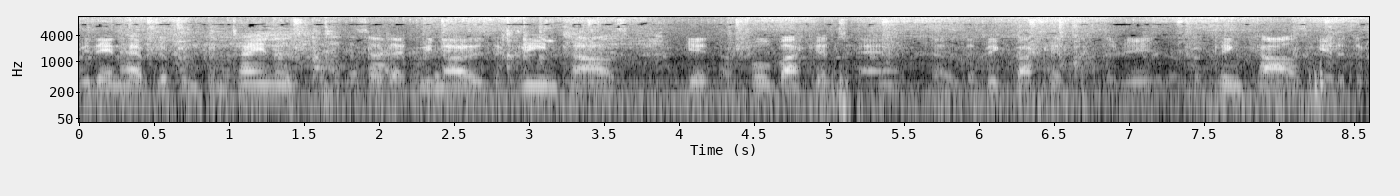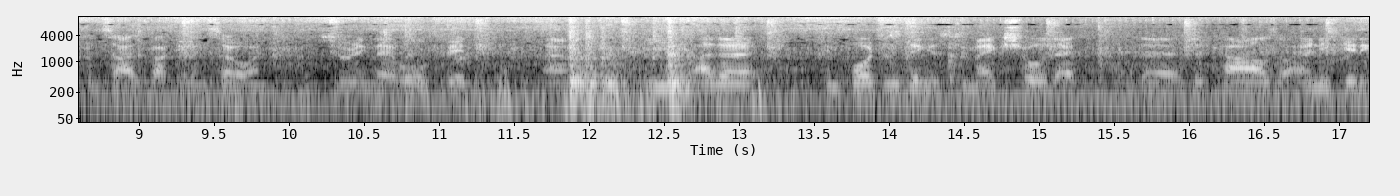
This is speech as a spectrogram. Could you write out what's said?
We then have different containers so that we know the green cows get a full bucket and uh, the big bucket, the, red, the pink cows get a different size bucket and so on ensuring they're all fed. Um, the other important thing is to make sure that the, the cows are only getting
